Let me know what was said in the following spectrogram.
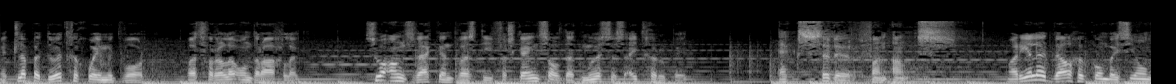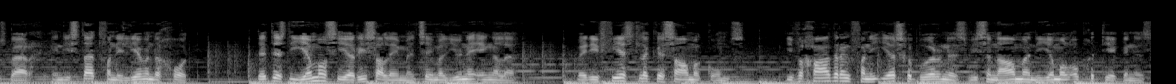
met klippe doodgegooi moet word, was vir hulle ondraaglik. So angswekkend was die verskynsel dat Moses uitgeroep het: Ek sidder van angs. Maar hulle het wel gekom by Sionsberg en die stad van die lewende God. Dit is die hemelse Jerusalem met sy miljoene engele by die feestelike samekoms die vergadering van die eersgeborenes wie se name in die hemel opgeteken is.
